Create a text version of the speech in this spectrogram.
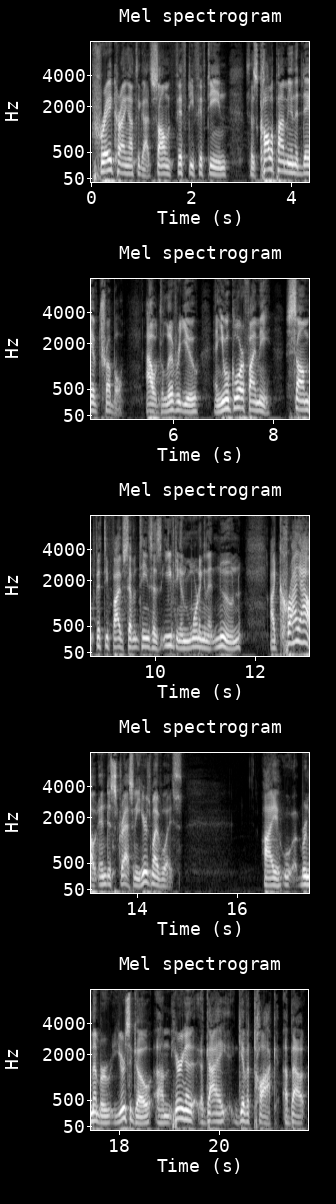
Pray crying out to God. Psalm 50, 15 says, Call upon me in the day of trouble. I will deliver you, and you will glorify me. Psalm 55, 17 says, Evening and morning and at noon, I cry out in distress, and he hears my voice. I remember years ago um, hearing a, a guy give a talk about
